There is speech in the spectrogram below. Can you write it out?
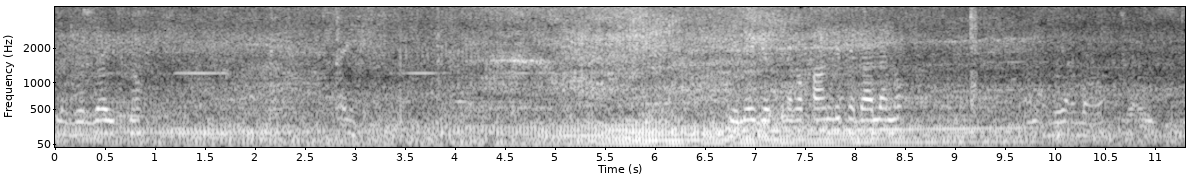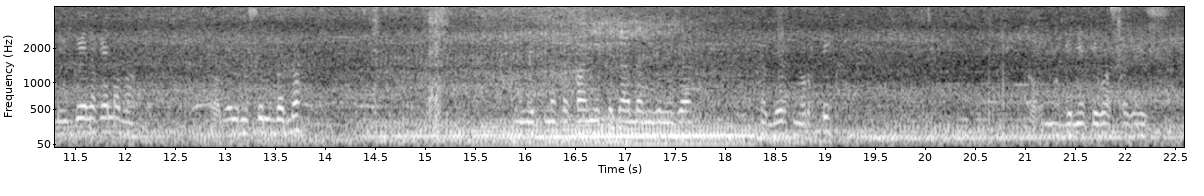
Lagur guys, no? Ay. Pinigil, pinakapangit na dalan, no? Ano, hiya ba? oh? Guys, bigay na na ba? Huwag kayo musulbad, no? May pinakapangit na dalan dyan sa Lagur, Norte. Oo, mga ginitiwas na guys.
